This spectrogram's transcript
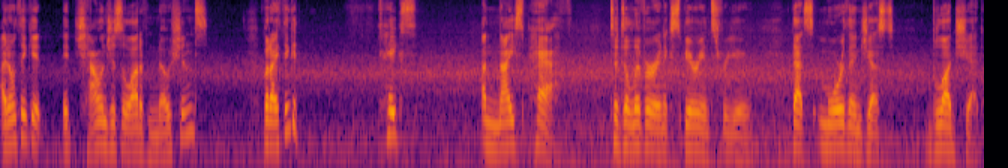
I don't think it it challenges a lot of notions, but I think it takes a nice path to deliver an experience for you that's more than just bloodshed.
